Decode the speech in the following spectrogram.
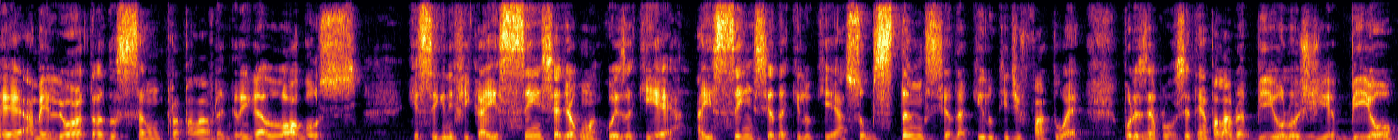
é a melhor tradução para a palavra grega logos que significa a essência de alguma coisa que é, a essência daquilo que é, a substância daquilo que de fato é. Por exemplo, você tem a palavra biologia, bio,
